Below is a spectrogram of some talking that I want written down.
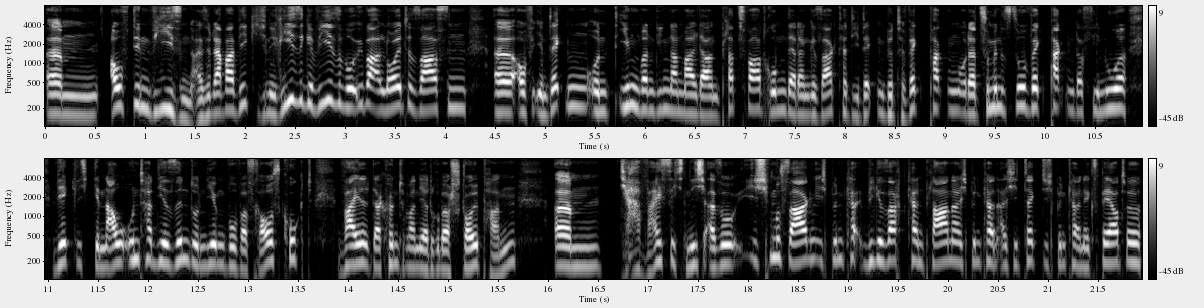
ähm, auf den Wiesen. Also da war wirklich eine riesige Wiese, wo überall Leute saßen äh, auf ihren Decken und irgendwann ging dann mal da ein Platzwart rum, der dann gesagt hat, die Decken bitte wegpacken oder zumindest so wegpacken, dass sie nur wirklich genau unter dir sind und nirgendwo was rausguckt, weil da könnte man ja drüber stolpern. Ähm, ja, weiß ich nicht. Also ich muss sagen, ich bin, wie gesagt, kein Planer, ich bin kein Architekt, ich bin kein Experte.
